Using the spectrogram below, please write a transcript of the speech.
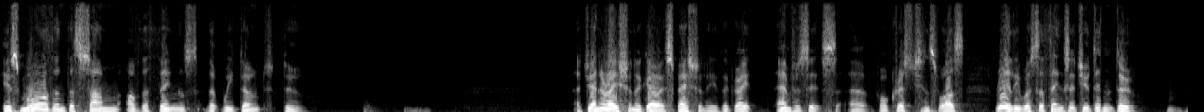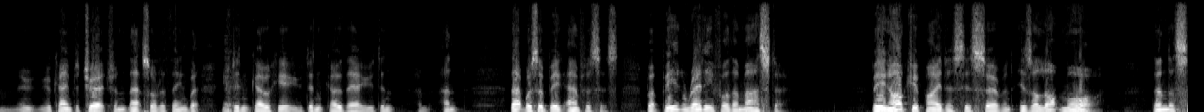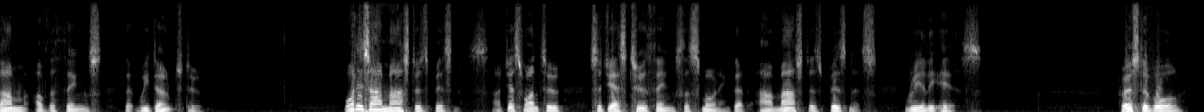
is more than the sum of the things that we don't do. A generation ago, especially, the great emphasis uh, for Christians was really was the things that you didn't do. Mm-hmm. You, you, came to church and that sort of thing, but you didn't go here, you didn't go there, you didn't, and, and that was a big emphasis. But being ready for the master, being occupied as his servant, is a lot more than the sum of the things that we don't do. What is our master's business? I just want to suggest two things this morning that our master's business really is. First of all,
